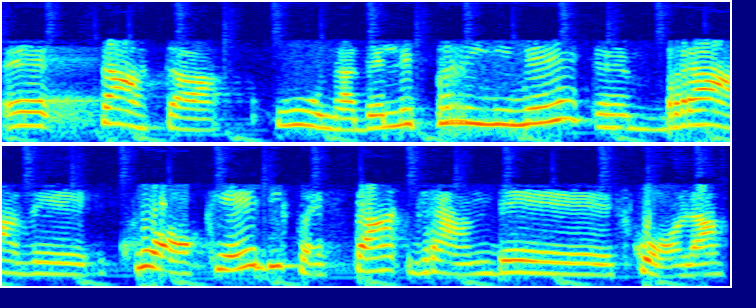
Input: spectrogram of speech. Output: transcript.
è stata una delle prime eh, brave cuoche di questa grande scuola.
